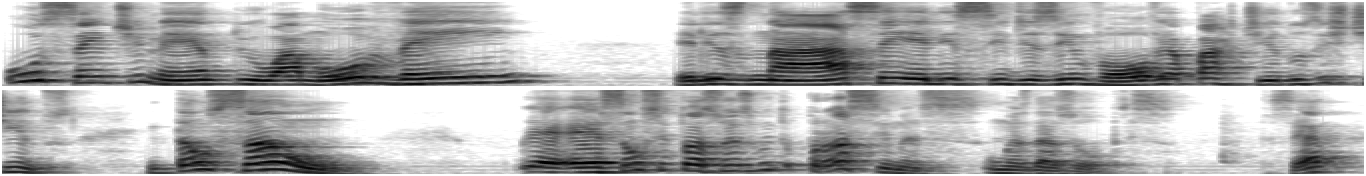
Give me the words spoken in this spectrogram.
o sentimento e o amor vêm, eles nascem, eles se desenvolvem a partir dos instintos. Então, são, é, é são situações muito próximas umas das outras, tá certo?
